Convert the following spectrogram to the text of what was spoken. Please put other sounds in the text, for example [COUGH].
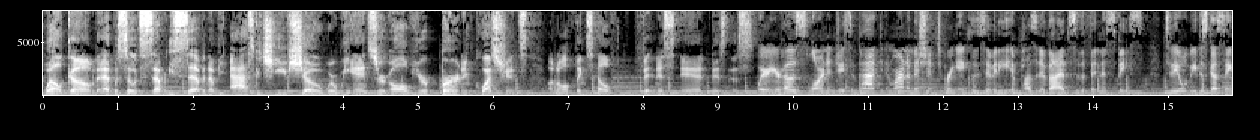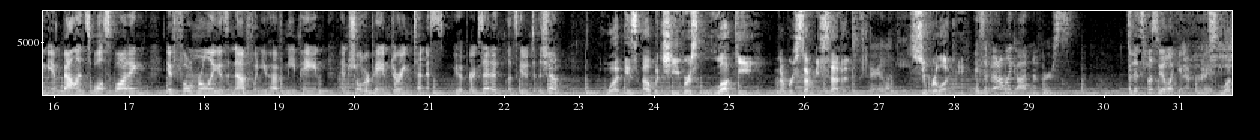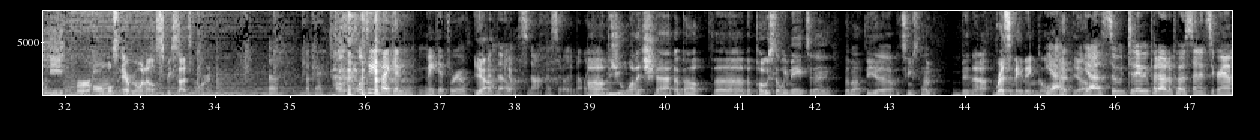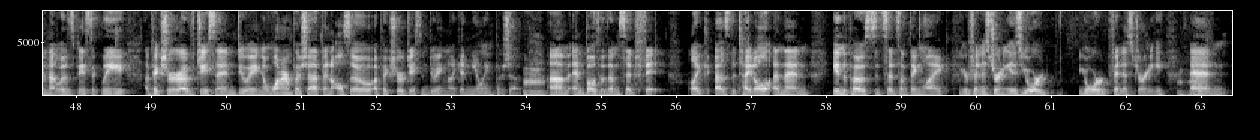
Welcome to episode 77 of the Ask Achieve show, where we answer all of your burning questions on all things health, fitness, and business. We're your hosts, Lauren and Jason Pak, and we're on a mission to bring inclusivity and positive vibes to the fitness space. Today we'll be discussing imbalance while squatting, if foam rolling is enough when you have knee pain, and shoulder pain during tennis. We hope you're excited. Let's get into the show. What is Up Achievers Lucky number 77? Very lucky. Super lucky. Except I don't like odd numbers. But it's supposed to be a lucky number, right? It's lucky for almost everyone else besides Lauren. Oh, okay. Well, we'll see if I can make it through, [LAUGHS] Yeah, even though yeah. it's not necessarily my lucky. Um, do you want to chat about the the post that we made today? About the uh, it seems to have been uh, resonating a little yeah, bit. yeah, So today we put out a post on Instagram that was basically a picture of Jason doing a one arm push up and also a picture of Jason doing like a kneeling push up. Mm-hmm. Um, and both of them said fit, like as the title. And then in the post it said something like your fitness journey is your your fitness journey Mm-hmm. and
